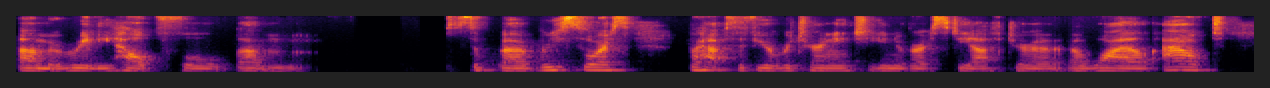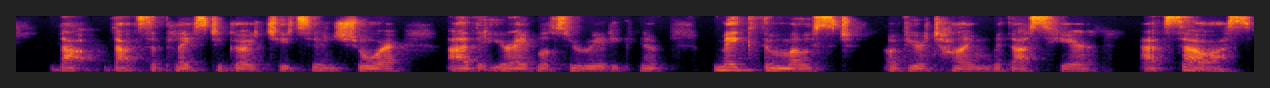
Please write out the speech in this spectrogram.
um, a really helpful um, uh, resource. Perhaps if you're returning to university after a, a while out, that that's a place to go to to ensure uh, that you're able to really kind of make the most of your time with us here at SOAS.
